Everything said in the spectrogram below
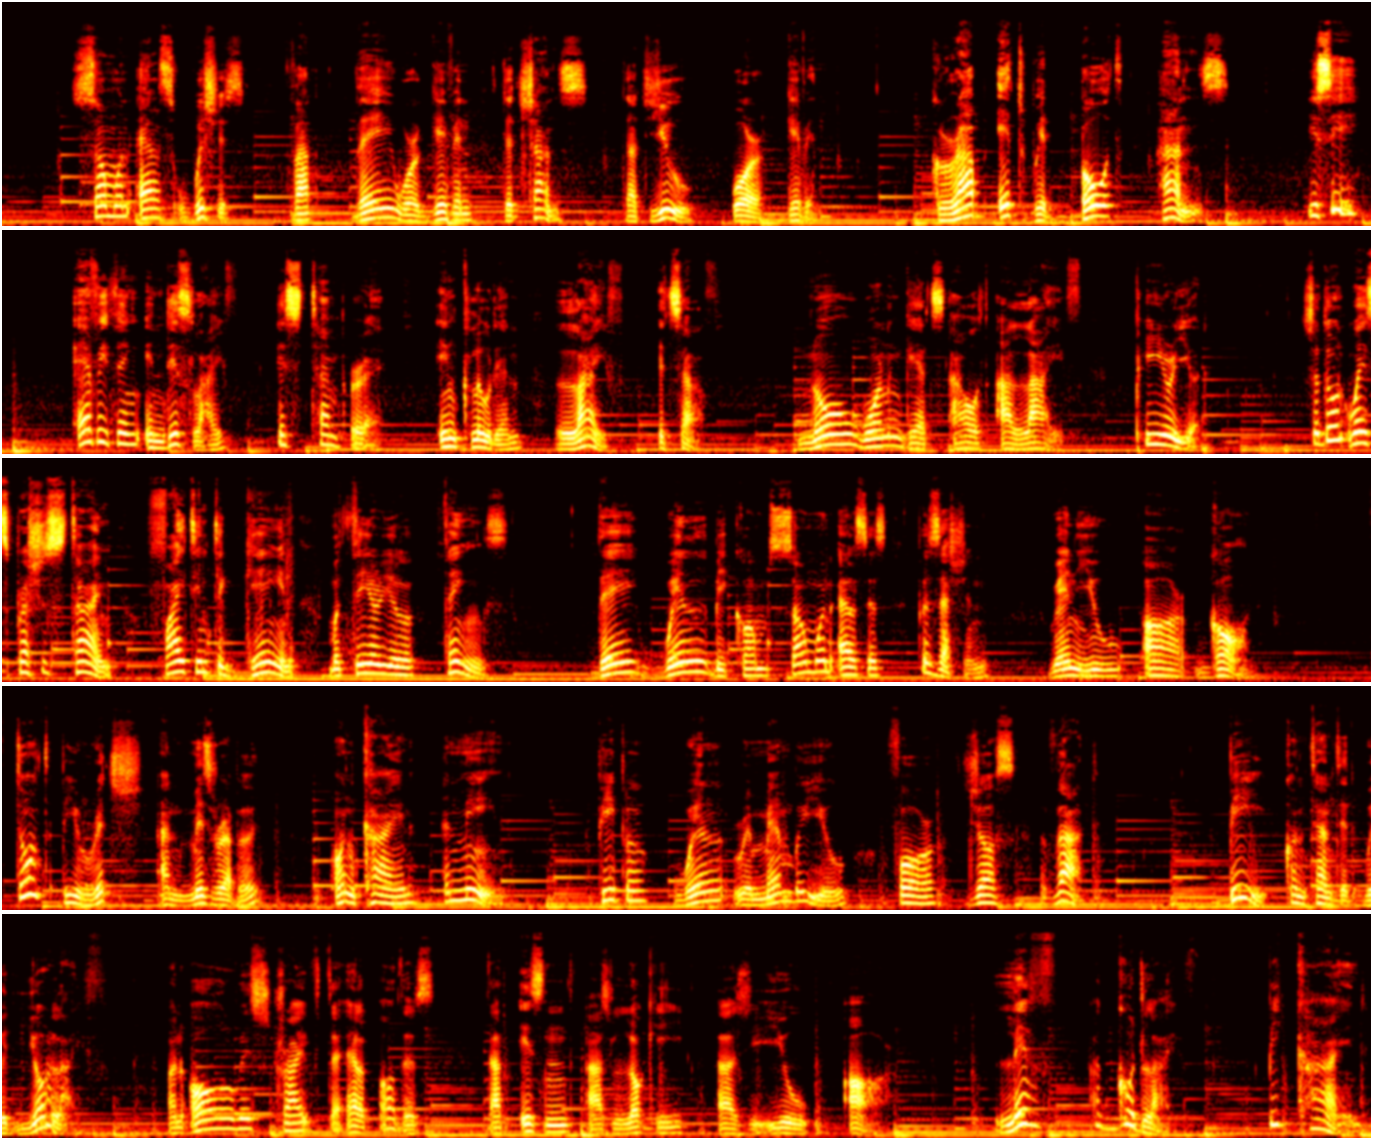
someone else wishes that they were given the chance that you were given. Grab it with both hands. You see, everything in this life is temporary, including life itself. No one gets out alive, period. So don't waste precious time fighting to gain material things. They will become someone else's possession when you are gone. Don't be rich and miserable, unkind and mean. People will remember you for just that. Be contented with your life and always strive to help others that isn't as lucky as you are. Live a good life. Be kind.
